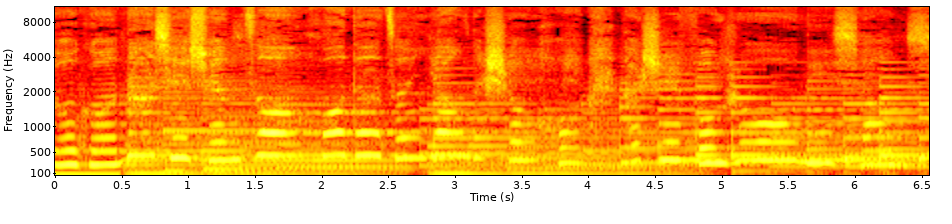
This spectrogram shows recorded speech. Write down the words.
做过那些选择，获得怎样的生活？它是否如你想象？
